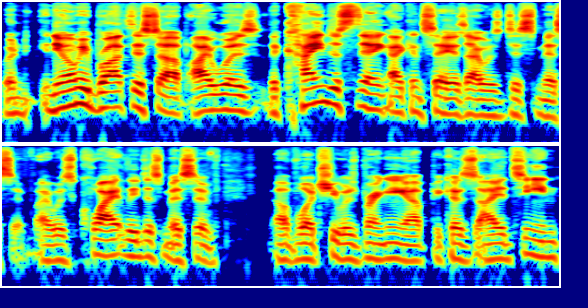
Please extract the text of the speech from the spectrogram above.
When Naomi brought this up, I was the kindest thing I can say is I was dismissive. I was quietly dismissive of what she was bringing up because I had seen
